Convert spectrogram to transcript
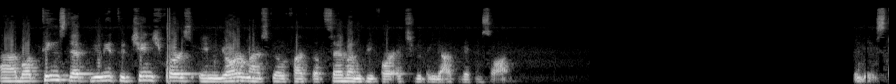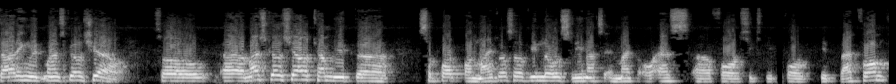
uh, about things that you need to change first in your MySQL 5.7 before executing the upgrade and so on. starting with MySQL Shell. So uh, MySQL Shell comes with uh, support on Microsoft Windows, Linux, and Mac OS uh, for 64-bit platforms.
